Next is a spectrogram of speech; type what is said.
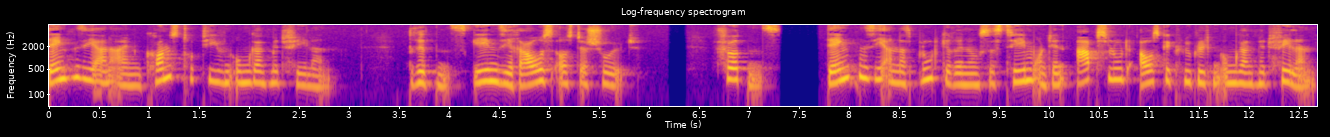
Denken Sie an einen konstruktiven Umgang mit Fehlern. Drittens. Gehen Sie raus aus der Schuld. Viertens. Denken Sie an das Blutgerinnungssystem und den absolut ausgeklügelten Umgang mit Fehlern.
